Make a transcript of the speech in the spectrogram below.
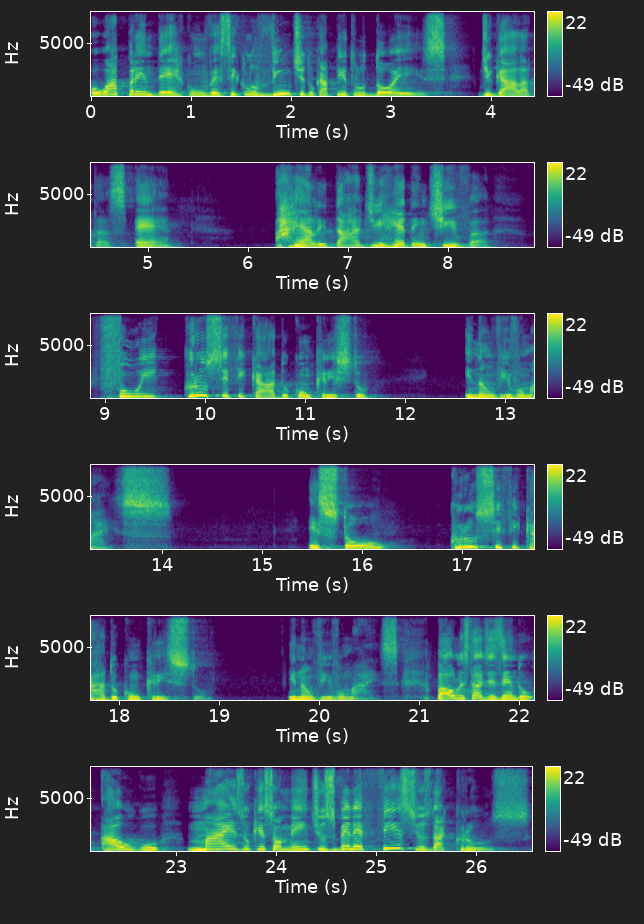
ou aprender com o versículo 20 do capítulo 2 de Gálatas é a realidade redentiva. Fui crucificado com Cristo e não vivo mais. Estou crucificado com Cristo e não vivo mais. Paulo está dizendo algo mais do que somente os benefícios da cruz.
